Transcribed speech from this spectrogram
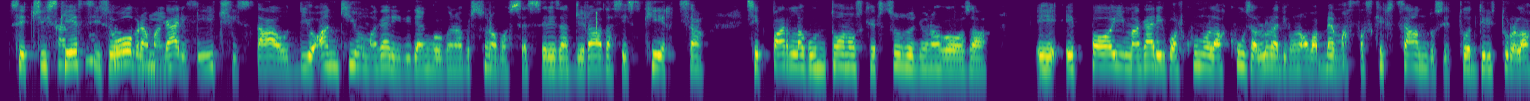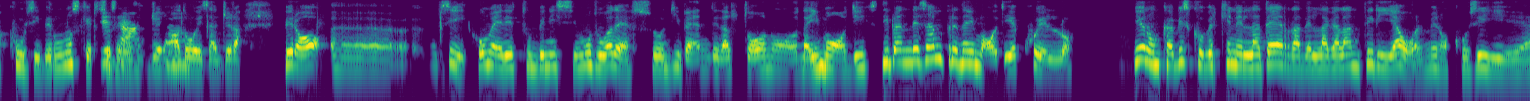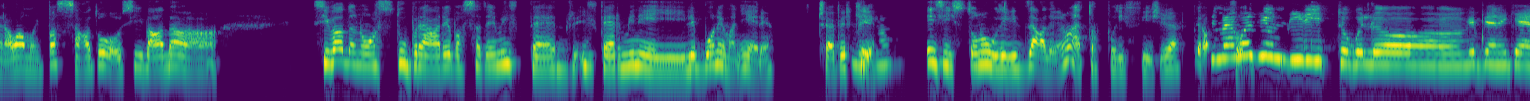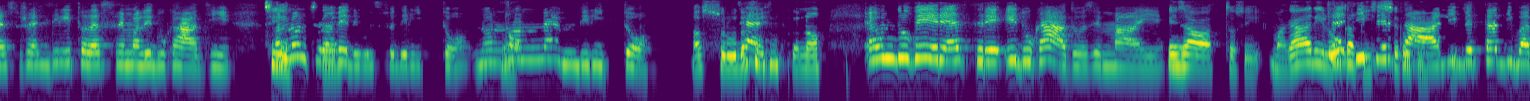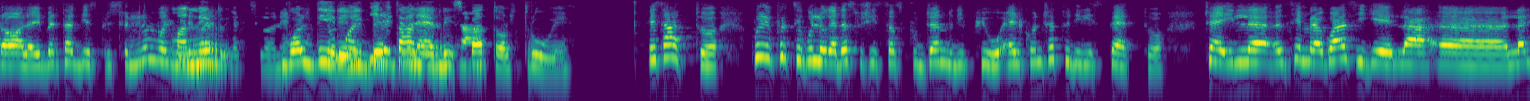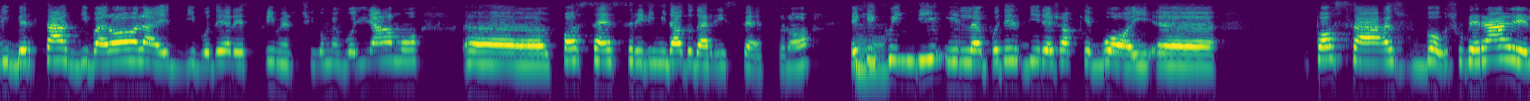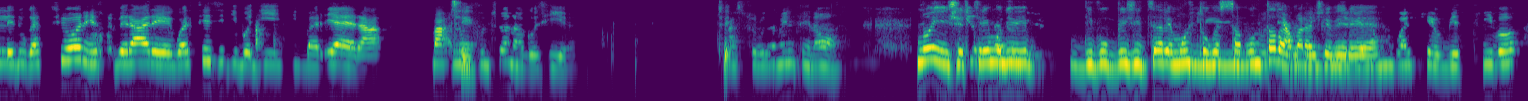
se ci scherzi sopra, magari sì, ci sta, oddio, anch'io magari ritengo che una persona possa essere esagerata se scherza, se parla con tono scherzoso di una cosa e, e poi magari qualcuno l'accusa, allora dico no, vabbè, ma sta scherzando, se tu addirittura la accusi per uno scherzo sei esagerato Esatto. o esagerato. Però eh, sì, come hai detto benissimo tu adesso, dipende dal tono, dai modi, dipende sempre dai modi, è quello. Io non capisco perché nella terra della galanteria, o almeno così eravamo in passato, si vada, si vadano a stuprare, passatemi il, ter- il termine, i- le buone maniere. Cioè, perché Vero? esistono, utilizzatele, non è troppo difficile, però Sembra insomma, quasi un diritto quello che viene chiesto, cioè il diritto ad essere maleducati, ma sì, non ce sì, l'avete questo diritto, non, no, non è un diritto, cioè assolutamente no. è un dovere essere educato, semmai. Esatto, sì, magari lo Cioè capissero libertà, tutti. libertà di parola, libertà di espressione non vuol Ma dire nel, maleducazione, vuol non dire vuol dire libertà nel violenza. rispetto altrui. Esatto, Que- forse quello che adesso ci sta sfuggendo di più è il concetto di rispetto, cioè il- sembra quasi che la, eh, la libertà di parola e di poter esprimerci come vogliamo eh, possa essere limitato dal rispetto, no? E che Mhm, quindi il poter dire ciò che vuoi eh, possa boh, superare l'educazione e superare qualsiasi tipo di di barriera. Ma non Sì, funziona così, sì. assolutamente no. Noi cercheremo di, che di pubblicizzare molto questa puntata per ricevere... qualche obiettivo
